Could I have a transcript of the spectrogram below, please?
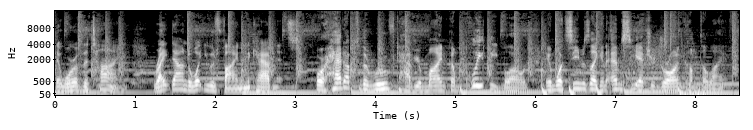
that were of the time, right down to what you would find in the cabinets. Or head up to the roof to have your mind completely blown in what seems like an MC Escher drawing come to life.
